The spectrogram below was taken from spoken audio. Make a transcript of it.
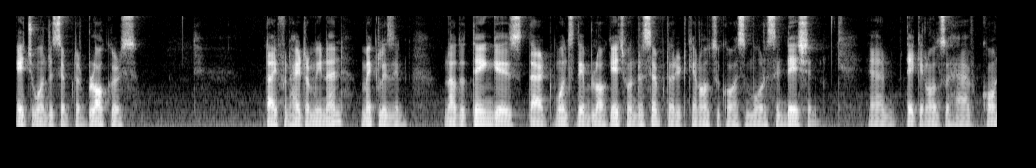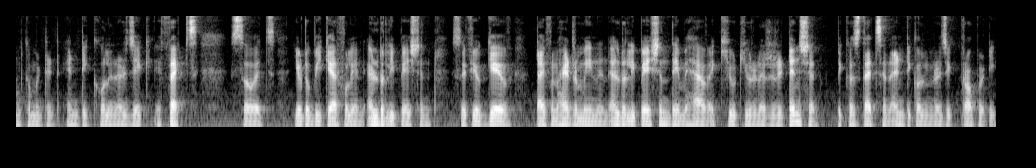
H1 receptor blockers, diphenhydramine and meclizine. Now the thing is that once they block H1 receptor, it can also cause more sedation and they can also have concomitant anticholinergic effects. So it's you have to be careful in elderly patient. So if you give diphenhydramine in elderly patient, they may have acute urinary retention because that's an anticholinergic property.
